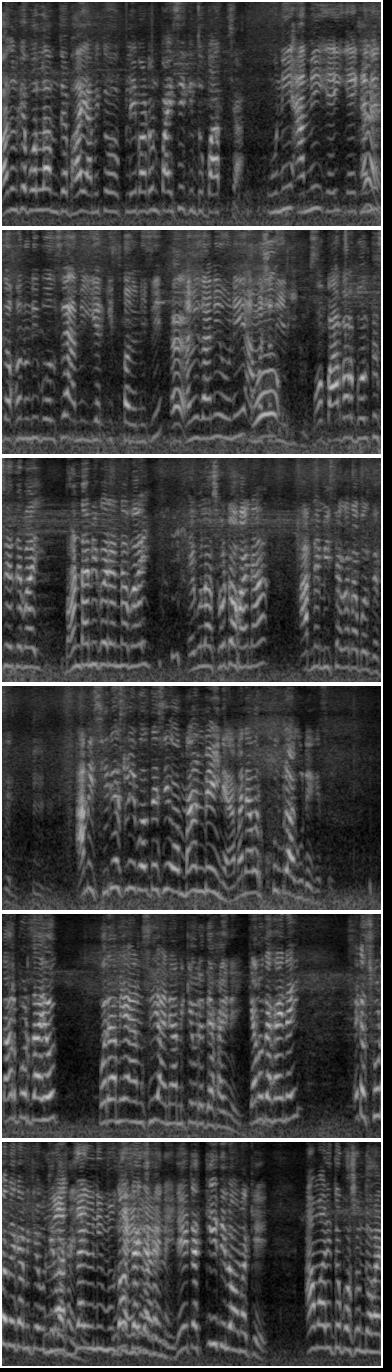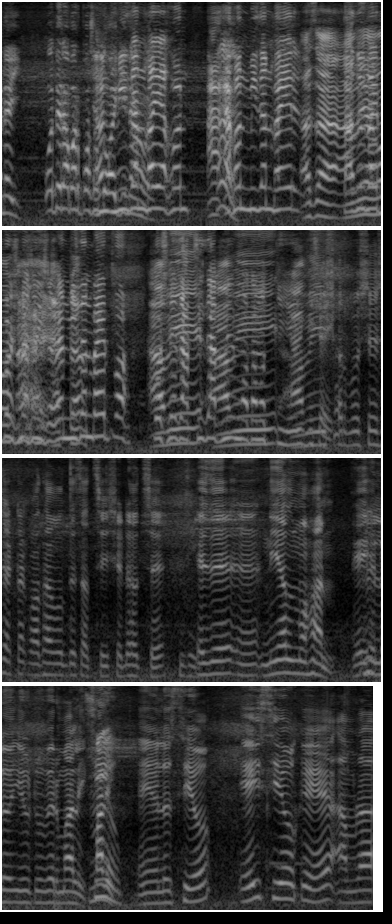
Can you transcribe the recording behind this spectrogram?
মাইদুলকে বললাম যে ভাই আমি তো প্লে বাটন পাইছি কিন্তু বাচ্চা। উনি আমি এই এখানে হ্যাঁ। যখন উনি বলছে আমি ইয়ার কি স্থলে নিছি। হ্যাঁ। আমি জানি উনি আমার সাথে ইয়ার কি করছে। ও বারবার বলতেছে যে ভাই ভন্ডামি করেন না ভাই। এগুলা ছোট হয় না। আপনি মিথ্যা কথা বলতেছেন। আমি সিরিয়াসলি বলতেছি ও মানবেই না। মানে আমার খুব রাগ উঠে গেছে। তারপর যাই হোক পরে আমি আনছি আইনে আমি কেউরে দেখাই নাই। কেন দেখাই নাই? এটা ছোট দেখে আমি কেউ দেখাই নাই। যে এটা কি দিল আমাকে? আমারই তো পছন্দ হয় নাই। ওদের আবার পছন্দ এখন হয় মিজান ভাই এখন হ্যাঁ। এখন মিজান ভাইয়ের আচ্ছা আমি প্রশ্ন মিজান ভাইয়ের প্রশ্নে যাচ্ছি যে আপনার মতামত কি এই আমি সর্বশেষ একটা কথা বলতে চাচ্ছি সেটা হচ্ছে এই যে নিয়াল মহান এই হলো ইউটিউবের মালিক। এই হলো সিও। এই সিও কে আমরা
